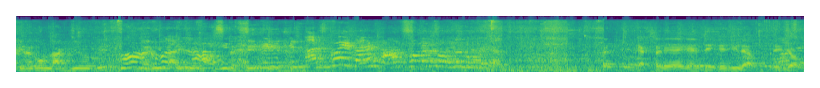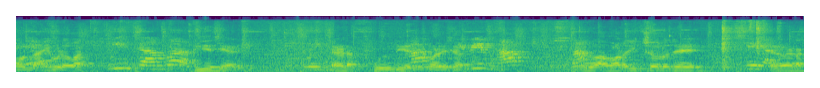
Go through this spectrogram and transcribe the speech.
কীরকম লাগছে ওকে? নাকি লাইফে ফার্স্ট আসব এবার ভাত সময় একটা জায়গায় দেখেছিলাম যখন আইবুড়াবাদ দিয়েছে আর কি। একটা ফুল দিয়ে ডেকোরেশন। তো আমারও ইচ্ছে হলো যে, এরকম একটা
